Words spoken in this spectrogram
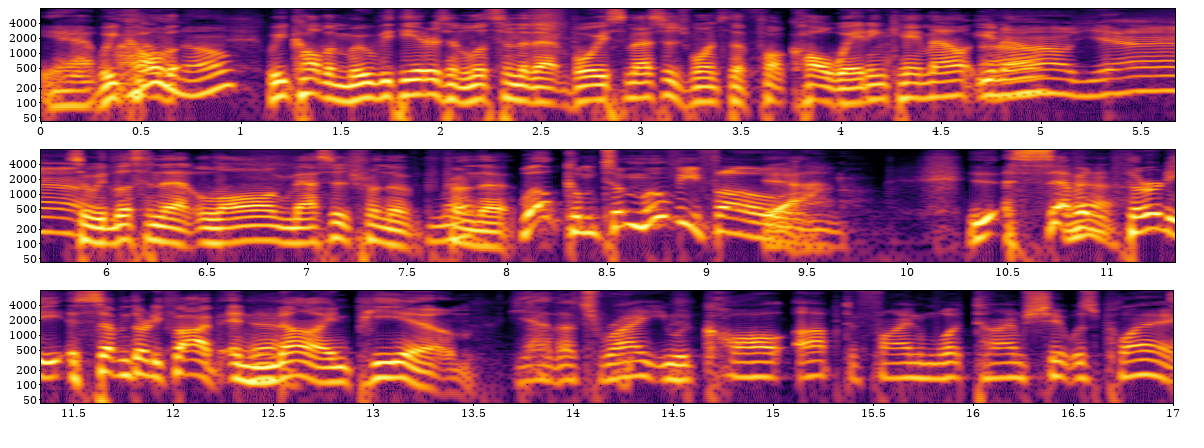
Yeah, we call the, know. we call the movie theaters and listen to that voice message once the fu- call waiting came out. You know, Oh yeah. so we'd listen to that long message from the from the welcome to Moviefone. Yeah. seven thirty, seven thirty five, and Yeah. nine p.m. Yeah, that's right. You would call up to find what time shit was playing.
